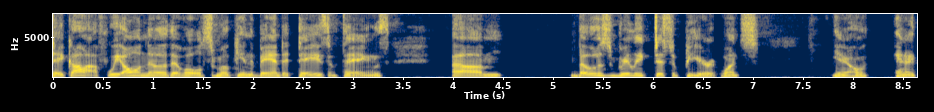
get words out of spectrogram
take off. We all know the whole Smokey and the Bandit days of things. Um, those really disappeared once, you know, and I,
